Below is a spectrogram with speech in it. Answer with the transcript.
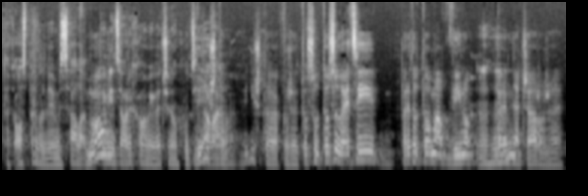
Tak ospravedlňujem sa, lebo no, pivnica Orechová mi väčšinou chutí. Vidíš ale... to, vidíš to, akože to sú, to sú veci, preto to má víno uh-huh. pre mňa čaro, že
